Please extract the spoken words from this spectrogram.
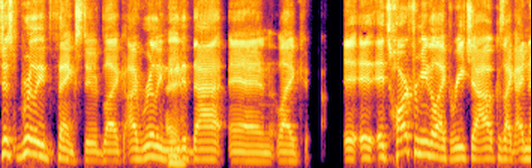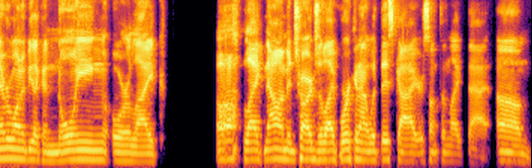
just really thanks, dude. Like I really needed that, and like it, it, it's hard for me to like reach out because like I never want to be like annoying or like, uh, like now I'm in charge of like working out with this guy or something like that. Um,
